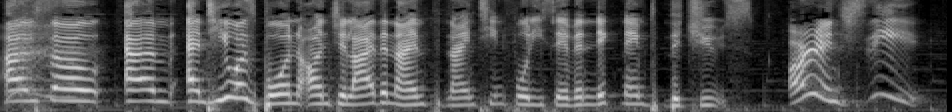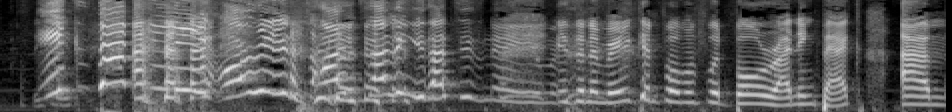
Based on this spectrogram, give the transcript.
Um, so, um, and he was born on July the 9th, 1947, nicknamed the Juice. Orange, see? Exactly. Orange. I'm telling you, that's his name. is an American former football running back, um,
